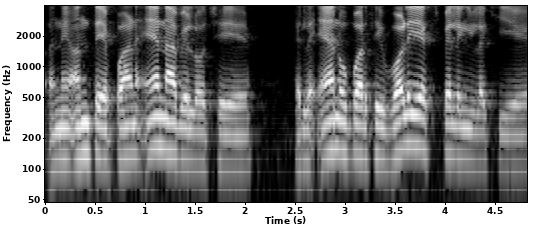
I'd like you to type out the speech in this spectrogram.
અને અંતે પણ એન આવેલો છે. એટલે એન ઉપરથી વળી એક સ્પેલિંગ લખીએ.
